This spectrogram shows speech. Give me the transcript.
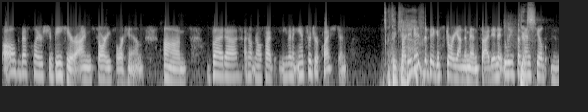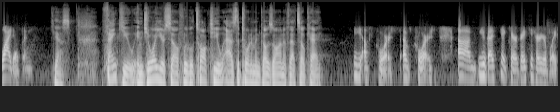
all the best players should be here. I'm sorry for him. Um, but uh, I don't know if I've even answered your question. I think you But it have. is the biggest story on the men's side, and it leaves the Yes. men's field wide open. Yes. Thank you. Enjoy yourself. We will talk to you as the tournament goes on, if that's okay. Yeah, of course, of course. Um, you guys take care. Great to hear your voice.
